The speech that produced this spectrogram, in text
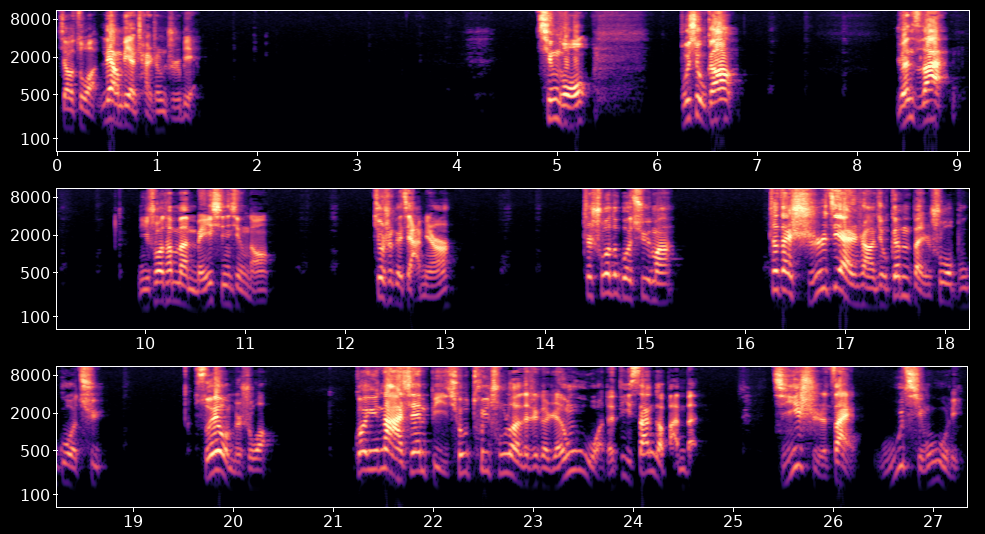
叫做量变产生质变。青铜、不锈钢、原子弹，你说他们没新性能，就是个假名这说得过去吗？这在实践上就根本说不过去。所以我们说。关于那先比丘推出了的这个人无我的第三个版本，即使在无情物里，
